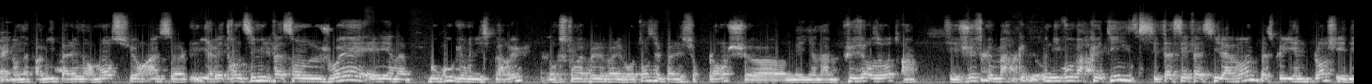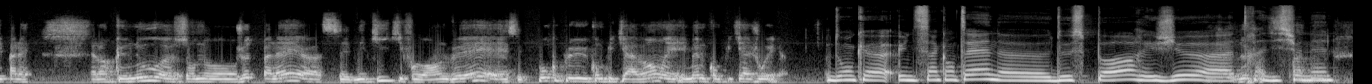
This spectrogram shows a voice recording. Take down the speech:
ouais. On n'a pas mis palais normand sur un seul. Il y avait 36 000 façons de jouer et il y en a beaucoup qui ont disparu. Donc ce qu'on appelle le palais breton, c'est le palais sur planche, euh, mais il y en a plusieurs autres. Hein. C'est juste que au niveau marketing, c'est assez facile à vendre parce qu'il y a une planche et des palais. Alors que nous, euh, sur nos jeux de palais, euh, c'est des quilles qu'il faut enlever et c'est beaucoup plus compliqué à vendre et même compliqué à jouer. Donc euh, une cinquantaine de sports et jeux traditionnels. Pardon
